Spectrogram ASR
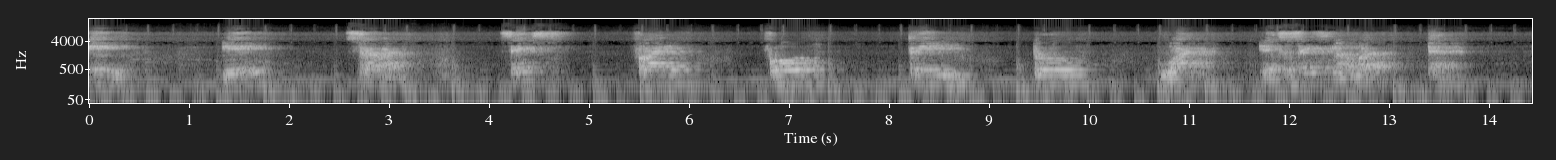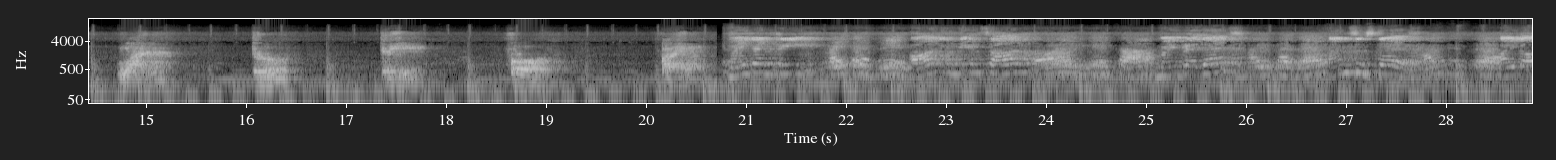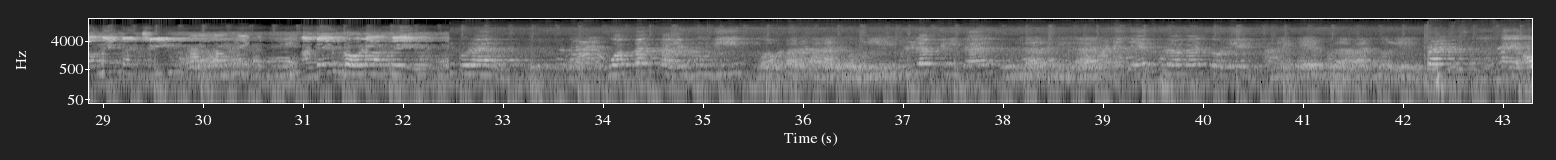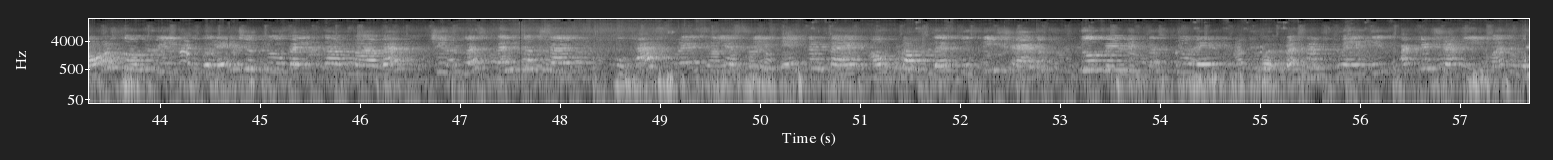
eight, eight, seven, six, five, four, three, two, one. Exercise number ten. One,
